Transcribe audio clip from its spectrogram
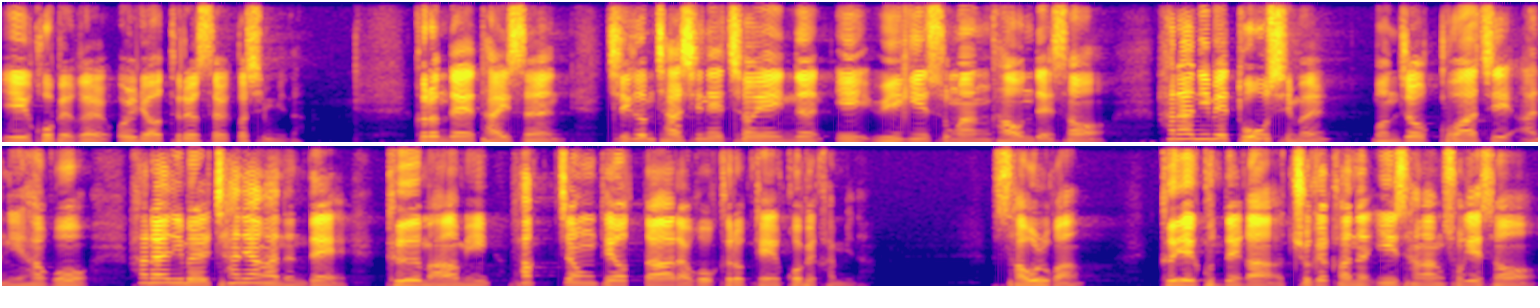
이 고백을 올려 드렸을 것입니다. 그런데 다윗은 지금 자신의 처해 있는 이 위기 상황 가운데서 하나님의 도우심을 먼저 구하지 아니하고 하나님을 찬양하는데 그 마음이 확정되었다라고 그렇게 고백합니다. 사울과 그의 군대가 추격하는 이 상황 속에서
